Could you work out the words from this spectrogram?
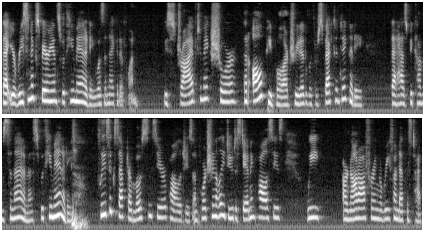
that your recent experience with humanity was a negative one. We strive to make sure that all people are treated with respect and dignity that has become synonymous with humanity. Please accept our most sincere apologies. Unfortunately, due to standing policies, we are not offering a refund at this time.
